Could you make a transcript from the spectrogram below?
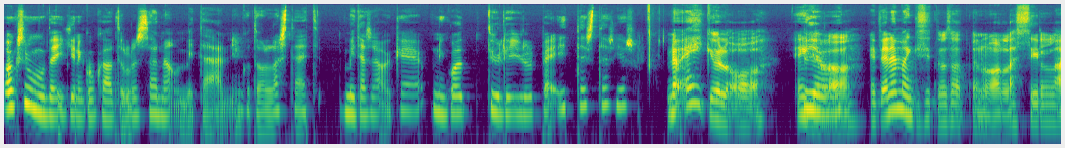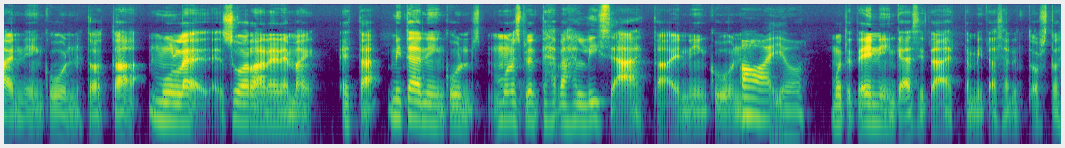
Onko sinulla muuten ikinä kukaan tullut sanoa mitään niin tuollaista, että mitä sä oikein niin kuin, tyyli ylpeä itsestäsi? Jos... No ei kyllä ole. Ei Joo. ole. Et enemmänkin sitten on saattanut olla sillä niin kuin, tota, mulle suoraan enemmän, että mitä niin kuin, mun olisi pitänyt tehdä vähän lisää. Tai niin kuin, Aa, joo. Mutta ei niinkään sitä, että mitä sä nyt tosta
